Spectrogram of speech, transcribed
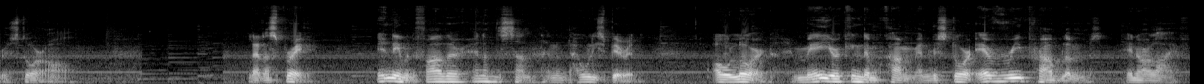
restore all. Let us pray. In the name of the Father, and of the Son, and of the Holy Spirit. O Lord, may your kingdom come and restore every problem in our life.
